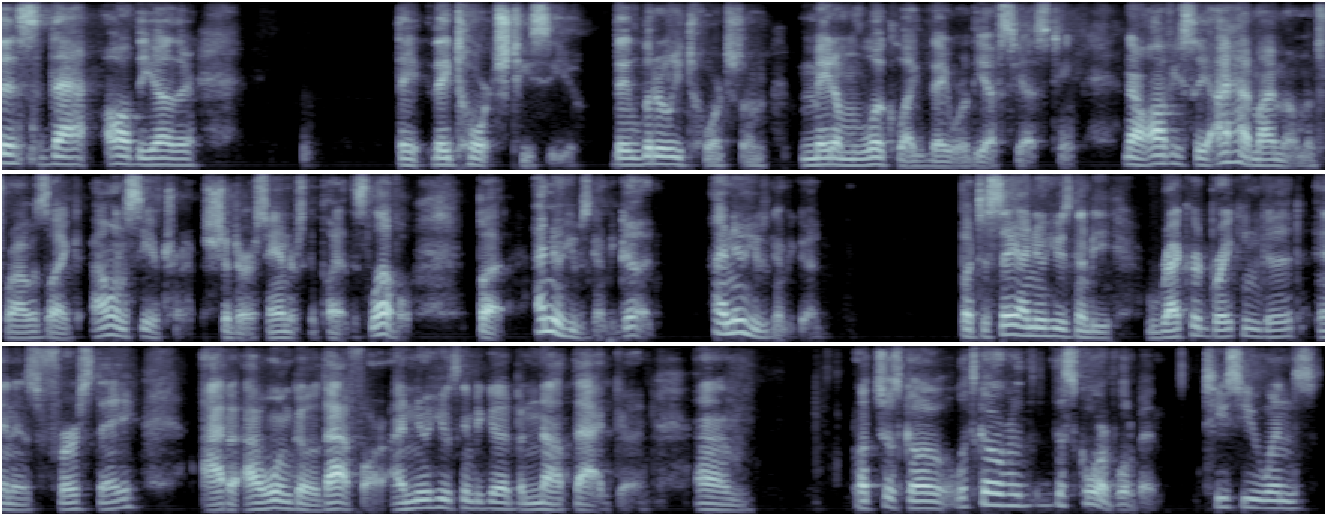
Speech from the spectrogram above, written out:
this, that, all the other. They they torched TCU. They literally torched them, made them look like they were the FCS team. Now, obviously, I had my moments where I was like, I want to see if Shedeur Sanders could play at this level, but I knew he was going to be good. I knew he was going to be good. But to say I knew he was going to be record breaking good in his first day, I, I wouldn't go that far. I knew he was going to be good, but not that good. Um, let's just go. Let's go over the score a little bit. TCU wins,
